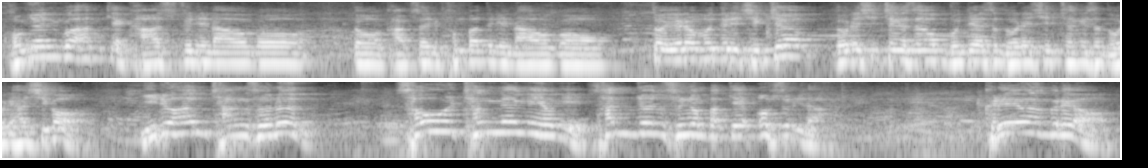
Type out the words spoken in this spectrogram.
공연과 함께 가수들이 나오고 또 각설이 품바들이 나오고 또 여러분들이 직접 노래 신청해서 무대에서 노래 신청해서 노래하시고 이러한 장소는 서울 청량의 여기 산전수전밖에 없습니다. 그래요 안 그래요?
